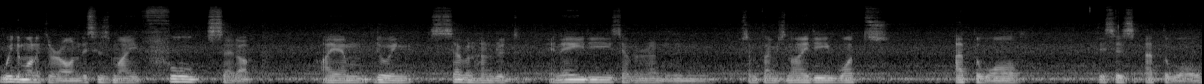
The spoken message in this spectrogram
with the monitor on this is my full setup. I am doing 780 700 and sometimes 90 watts at the wall. This is at the wall.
